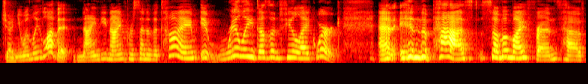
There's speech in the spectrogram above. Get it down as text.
genuinely love it. 99% of the time, it really doesn't feel like work. And in the past, some of my friends have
